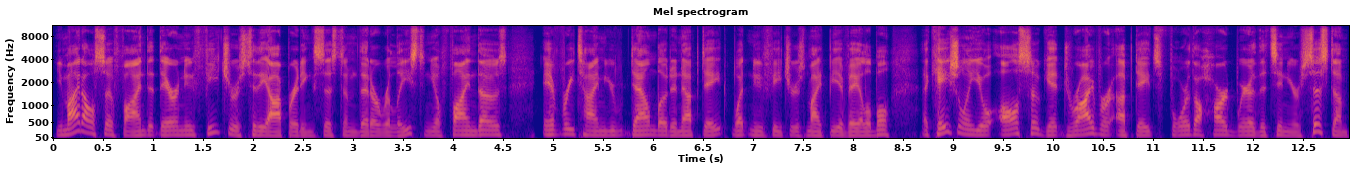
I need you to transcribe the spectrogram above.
You might also find that there are new features to the operating system that are released, and you'll find those every time you download an update, what new features might be available. Occasionally, you'll also get driver updates for the hardware that's in your system.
